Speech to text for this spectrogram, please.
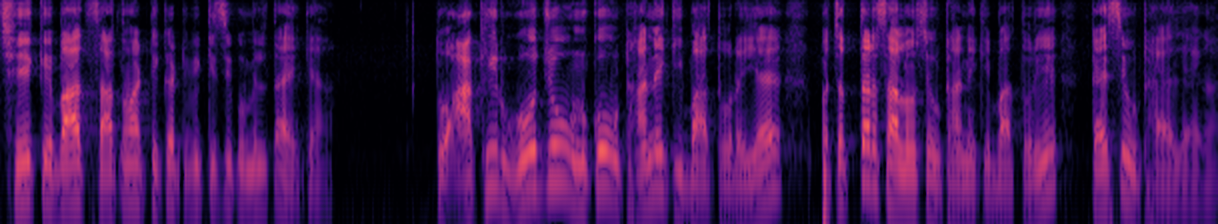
छः के बाद सातवां टिकट भी किसी को मिलता है क्या? तो आखिर वो जो उनको उठाने की बात हो रही है, पचहत्तर सालों से उठाने की बात हो रही है, कैसे उठाया जाएगा?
